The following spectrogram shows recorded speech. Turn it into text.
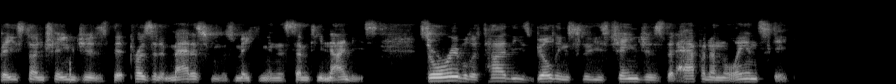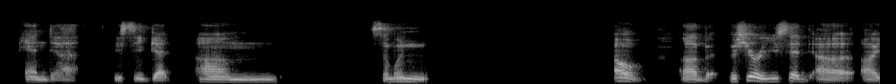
based on changes that President Madison was making in the 1790s. So we're able to tie these buildings to these changes that happen on the landscape. And uh, you see, get um, someone, oh, uh, Bashir, you said uh, uh,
